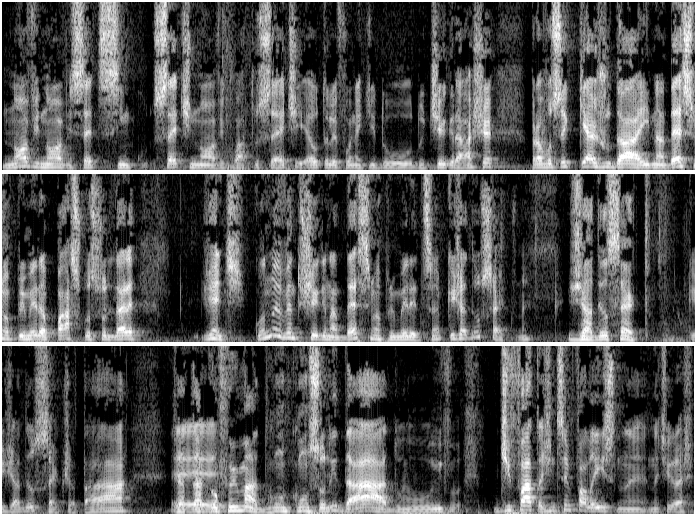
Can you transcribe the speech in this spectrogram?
999757947, é o telefone aqui do, do Tia Graxa, para você que quer ajudar aí na 11ª Páscoa Solidária. Gente, quando o evento chega na 11ª edição é porque já deu certo, né? Já deu certo. Porque já deu certo, já tá. Já tá confirmado. con- consolidado. De fato, a gente sempre fala isso, né, né Tigracha?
